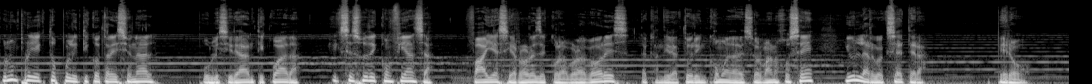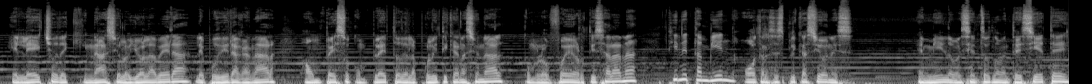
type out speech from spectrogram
con un proyecto político tradicional, publicidad anticuada, exceso de confianza, fallas y errores de colaboradores, la candidatura incómoda de su hermano José y un largo etcétera. Pero, el hecho de que Ignacio Loyola Vera le pudiera ganar a un peso completo de la política nacional, como lo fue Ortiz Arana, tiene también otras explicaciones. En 1997,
